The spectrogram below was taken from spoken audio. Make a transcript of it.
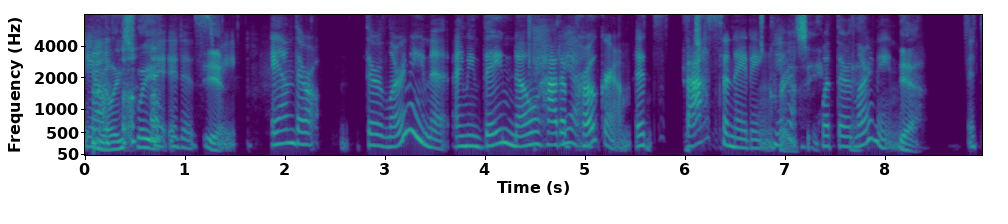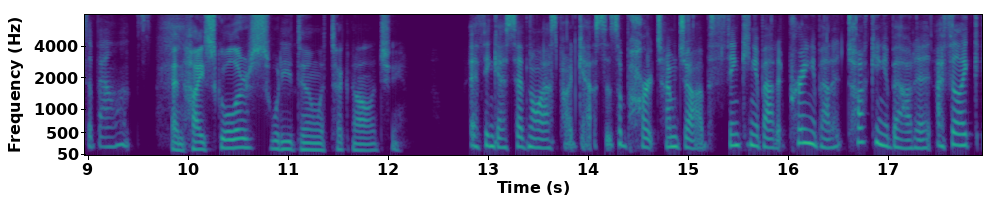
Yeah. Really sweet. It- it is Yeah. sweet. And they're they're learning it. I mean, they know how to Yeah. program. It's fascinating Yeah. Crazy. what they're yeah. learning. Yeah. It's a balance. And high schoolers, what are you doing with technology? I think I said in the last podcast, it's a part time job, thinking about it, praying about it, talking about it. I feel like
